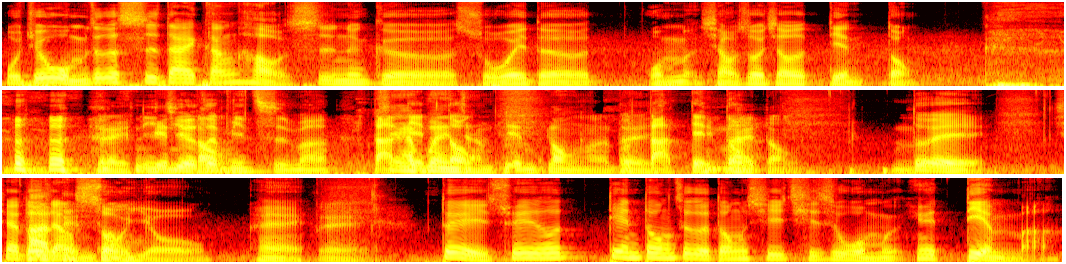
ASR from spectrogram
我觉得我们这个世代刚好是那个所谓的我们小时候叫做电动，对，你记得这名词吗？打电动讲电动了，对，打电动，对，现在都讲手游，哎，对对，所以说电动这个东西，其实我们因为电嘛，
